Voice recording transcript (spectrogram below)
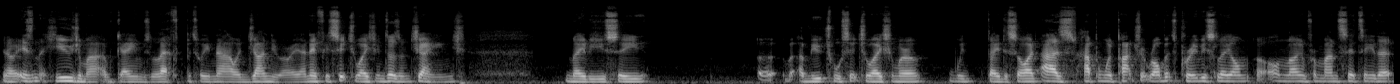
you know it isn't a huge amount of games left between now and January, and if his situation doesn't change, maybe you see a, mutual situation where we they decide, as happened with Patrick Roberts previously on on loan from Man City, that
